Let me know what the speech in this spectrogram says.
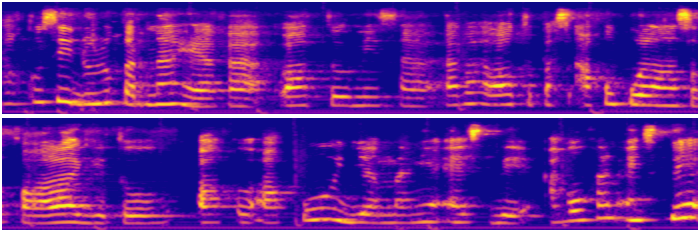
aku sih dulu pernah ya kak waktu misal apa waktu pas aku pulang sekolah gitu waktu aku zamannya SD aku kan SD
